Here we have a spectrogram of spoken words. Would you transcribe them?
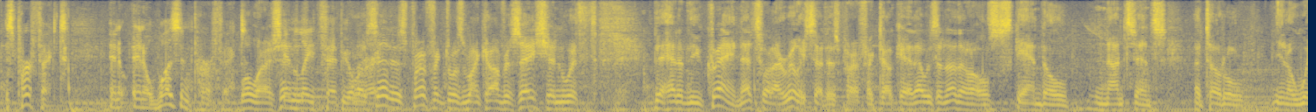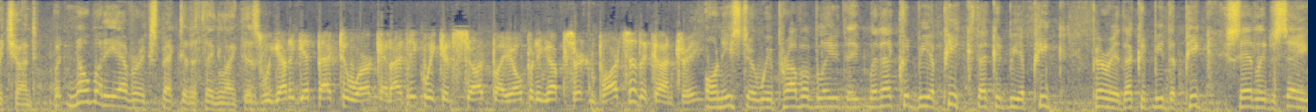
it's perfect, and it, and it wasn't perfect. Well, what I said in late February. What I said is perfect was my conversation with the head of the Ukraine. That's what I really said is perfect. Okay, that was another whole scandal, nonsense, a total, you know, witch hunt. But nobody ever expected a thing like this. We got to get back to work, and I think we can start by opening up certain parts of the country. On Easter, we probably, they, well, that could be a peak. That could be a peak period. That could be the peak, sadly to say,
